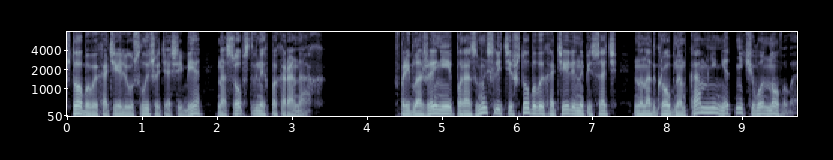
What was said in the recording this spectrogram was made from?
Что бы вы хотели услышать о себе на собственных похоронах? В предложении «поразмыслите, что бы вы хотели написать на надгробном камне» нет ничего нового.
